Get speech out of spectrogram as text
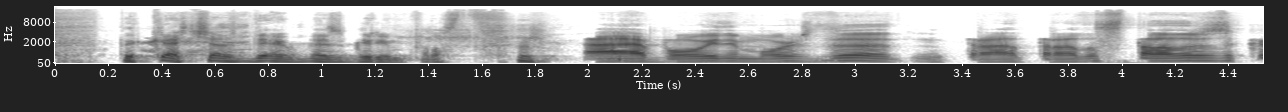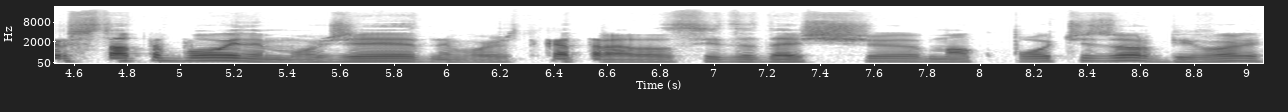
така че аз бях без грим просто. А, Бой, не може да... Трябва, трябва да страдаш за красотата, Бой. Не може, не може така. Трябва да си дадеш а, малко повече зор. Бива ли?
